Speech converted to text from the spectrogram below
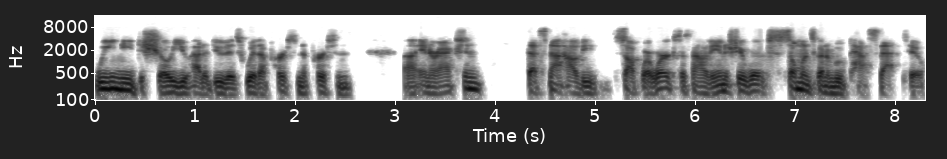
we need to show you how to do this with a person to person interaction. That's not how the software works. That's not how the industry works. Someone's going to move past that too.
